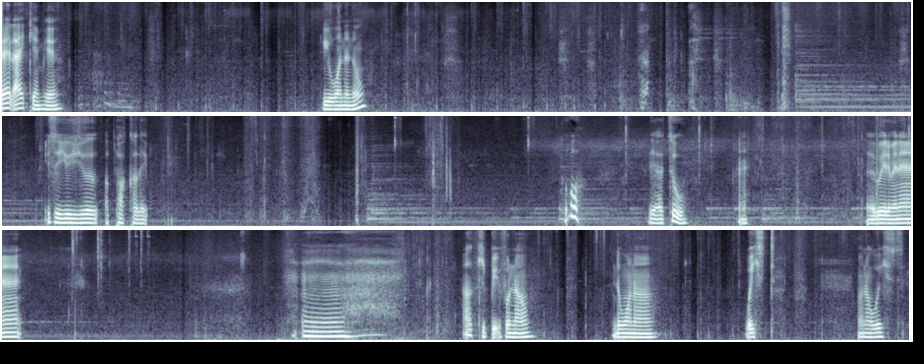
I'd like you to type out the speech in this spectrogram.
Glad I came here. Do you wanna know? It's a usual apocalypse. Oh, there are two. Huh. Uh, wait a minute. I'll keep it for now. Don't wanna waste. Wanna waste.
